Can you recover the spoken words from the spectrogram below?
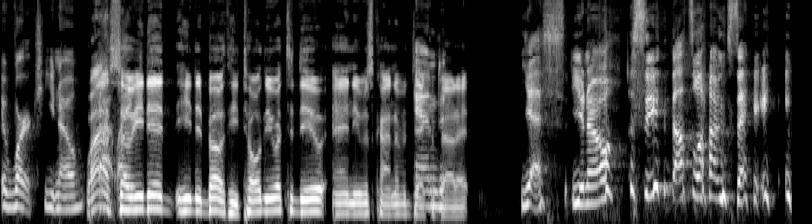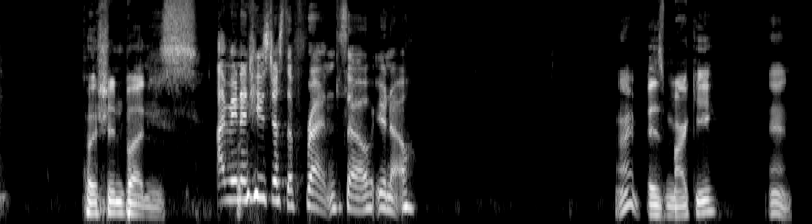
it worked, you know. wow. That, so like- he did. He did both. He told you what to do, and he was kind of a dick about it, Yes, you know? See, that's what I'm saying. Pushing buttons. I mean, and he's just a friend, so, you know. All right, Bismarcky, man.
